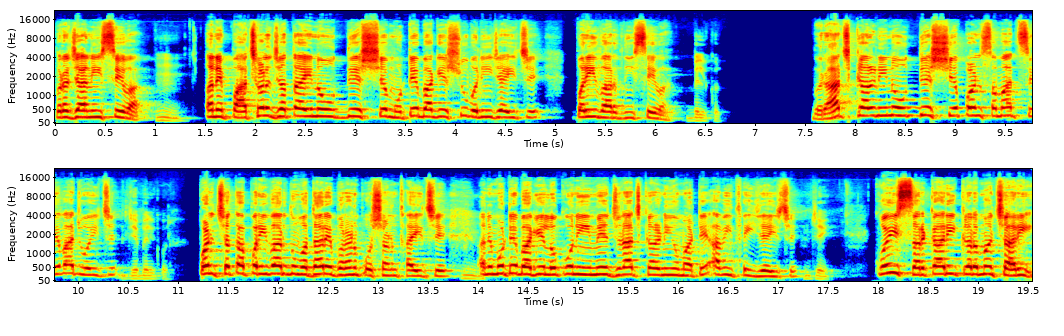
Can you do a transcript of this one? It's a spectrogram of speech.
પ્રજાની સેવા. અને પાછળ જતા એનો ઉદ્દેશ્ય મોટે ભાગે શું બની જાય છે? પરિવારની સેવા. બિલકુલ. રાજકારણીનો ઉદ્દેશ્ય પણ સમાજ સેવા જ હોય છે. જે બિલકુલ. પણ છતાં પરિવારનું વધારે ભરણ પોષણ થાય છે અને મોટે ભાગે લોકોની ઇમેજ રાજકારણીઓ માટે આવી થઈ જાય છે. કોઈ સરકારી કર્મચારી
